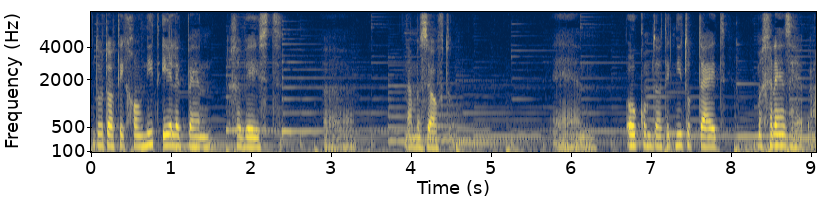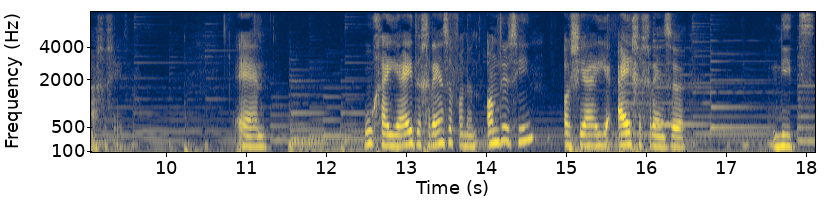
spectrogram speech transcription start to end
doordat ik gewoon niet eerlijk ben geweest naar mezelf toe. Ook omdat ik niet op tijd mijn grenzen heb aangegeven. En hoe ga jij de grenzen van een ander zien als jij je eigen grenzen niet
